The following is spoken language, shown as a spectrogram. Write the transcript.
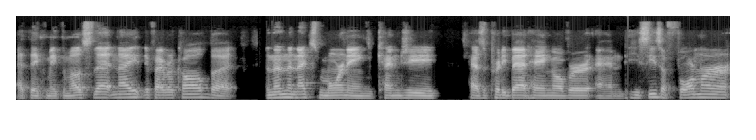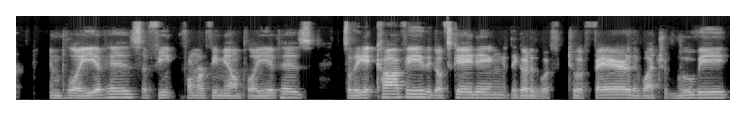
I think, make the most of that night, if I recall. But and then the next morning, Kenji has a pretty bad hangover and he sees a former employee of his, a fe- former female employee of his, so they get coffee, they go skating, they go to the, to a fair, they watch a movie.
